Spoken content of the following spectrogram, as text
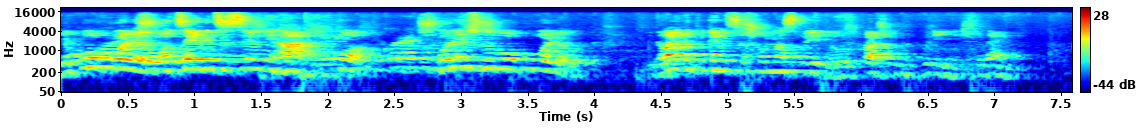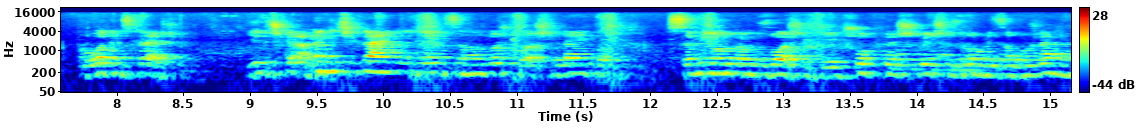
якого кольору? Оцей рецесивний ген. Якого? Коричневого кольору. Давайте подивимося, що в нас вийде у першому поколінні, швиденько. Проводимо скрещення. Діточки, а ми не чекаємо, не дивимося на дошку, а швиденько самі робимо зошити. Якщо хтось швидше зробить за Божену,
